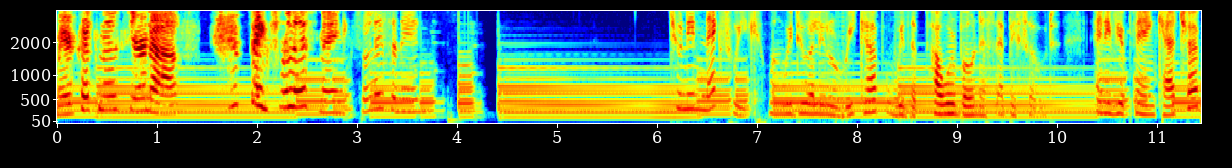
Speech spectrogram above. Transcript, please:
Merry Christmas. You're enough. Thanks for listening. Thanks for listening. Tune in next week when we do a little recap with the Power Bonus episode. And if you're playing catch up,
